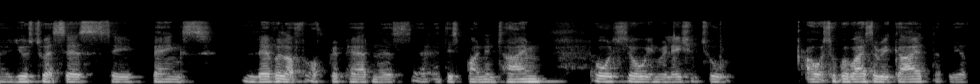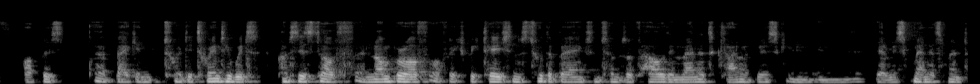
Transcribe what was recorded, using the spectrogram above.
uh, used to assess, say, banks' level of, of preparedness uh, at this point in time. Also, in relation to our supervisory guide that we have published uh, back in 2020, which consists of a number of, of expectations to the banks in terms of how they manage climate risk in, in their risk management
